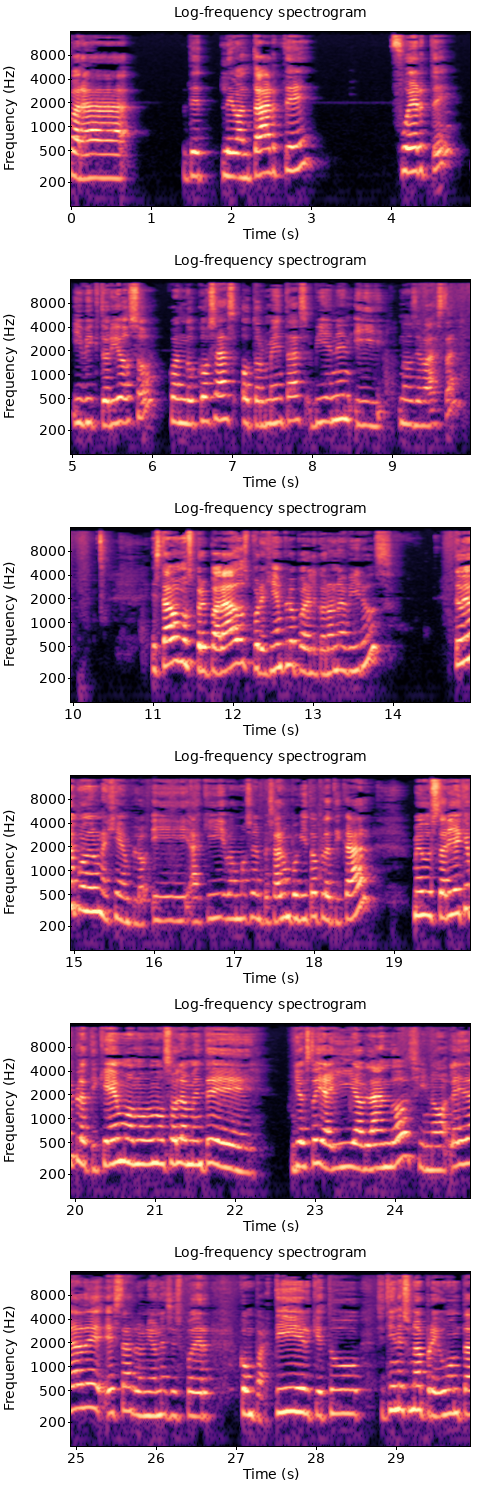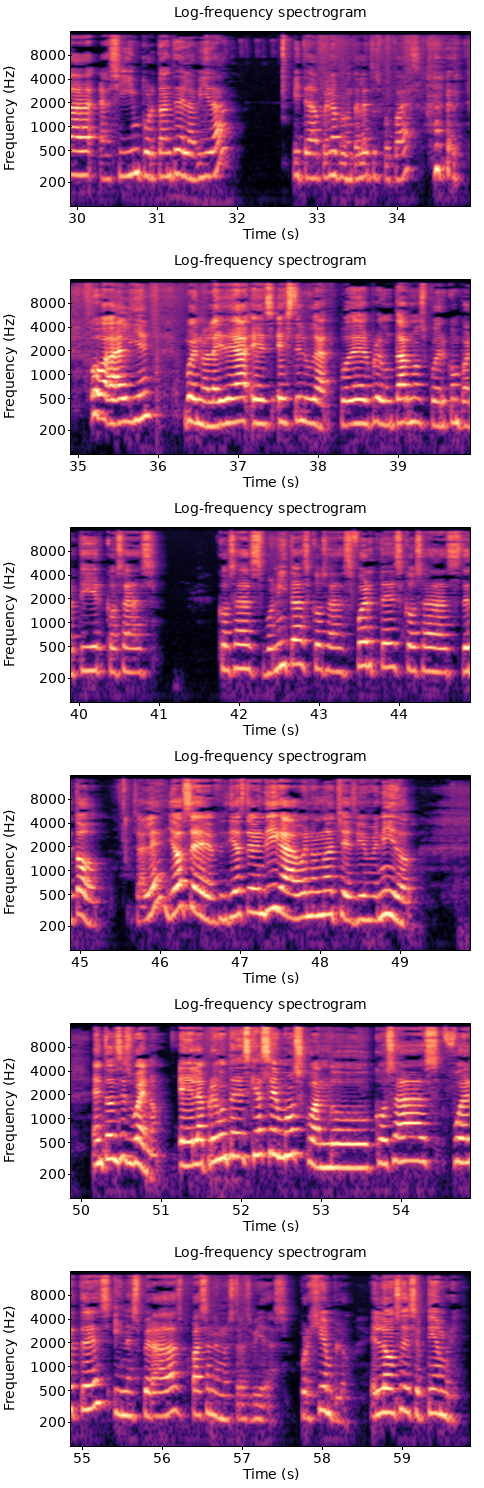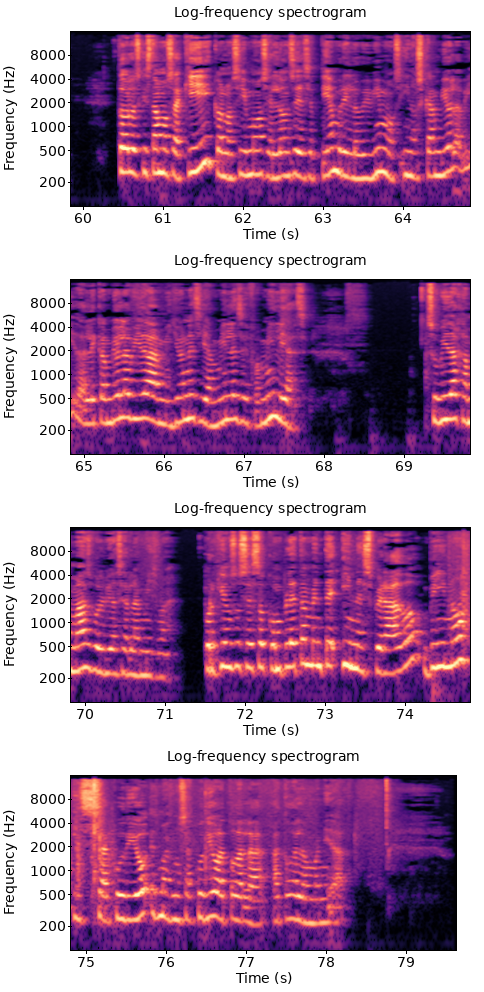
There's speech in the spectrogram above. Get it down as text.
para levantarte fuerte y victorioso cuando cosas o tormentas vienen y nos devastan? Estábamos preparados, por ejemplo, para el coronavirus. Te voy a poner un ejemplo y aquí vamos a empezar un poquito a platicar. Me gustaría que platiquemos, no, solamente yo estoy ahí hablando, sino la idea de estas reuniones es poder compartir, que tú, si tienes una pregunta así importante de la vida y te da pena preguntarle a tus papás o a alguien, bueno, la idea es este lugar, poder preguntarnos, poder compartir cosas, cosas bonitas, cosas fuertes, cosas de todo. ¿Sale? Joseph, Dios te bendiga, buenas noches, bienvenido. Entonces, bueno, eh, la pregunta es, ¿qué hacemos cuando cosas fuertes, inesperadas, pasan en nuestras vidas? Por ejemplo, el 11 de septiembre. Todos los que estamos aquí conocimos el 11 de septiembre y lo vivimos y nos cambió la vida, le cambió la vida a millones y a miles de familias. Su vida jamás volvió a ser la misma, porque un suceso completamente inesperado vino y sacudió, es más, nos sacudió a toda la, a toda la humanidad.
